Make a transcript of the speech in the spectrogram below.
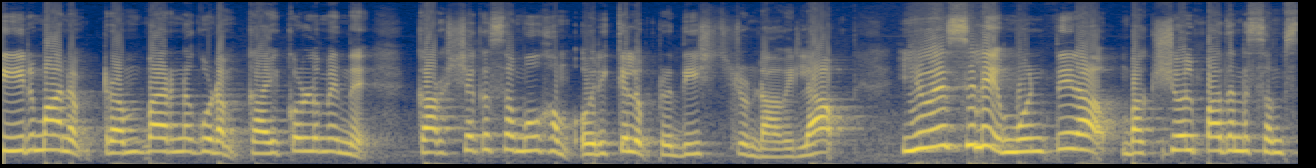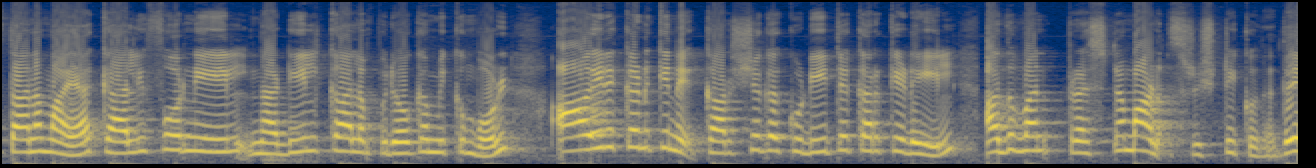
തീരുമാനം ട്രംപ് ഭരണകൂടം കൈക്കൊള്ളുമെന്ന് കർഷക സമൂഹം ഒരിക്കലും പ്രതീക്ഷിച്ചിട്ടുണ്ടാവില്ല. യു എസിലെ മുൻനിര ഭക്ഷ്യോൽപാദന സംസ്ഥാനമായ കാലിഫോർണിയയിൽ നടിയിൽ കാലം പുരോഗമിക്കുമ്പോൾ ആയിരക്കണക്കിന് കർഷക കുടിയേറ്റക്കാർക്കിടയിൽ അത് വൻ പ്രശ്നമാണ് സൃഷ്ടിക്കുന്നത്.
